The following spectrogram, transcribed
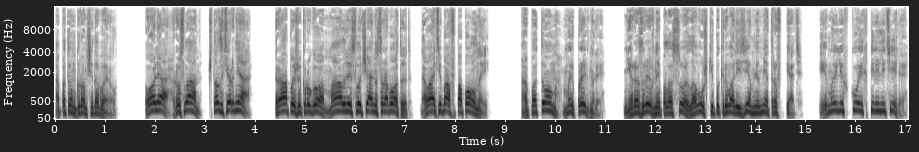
а потом громче добавил. «Оля, Руслан, что за херня? Трапы же кругом, мало ли случайно сработают. Давайте баф по полной». А потом мы прыгнули. Неразрывной полосой ловушки покрывали землю метров пять, и мы легко их перелетели.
